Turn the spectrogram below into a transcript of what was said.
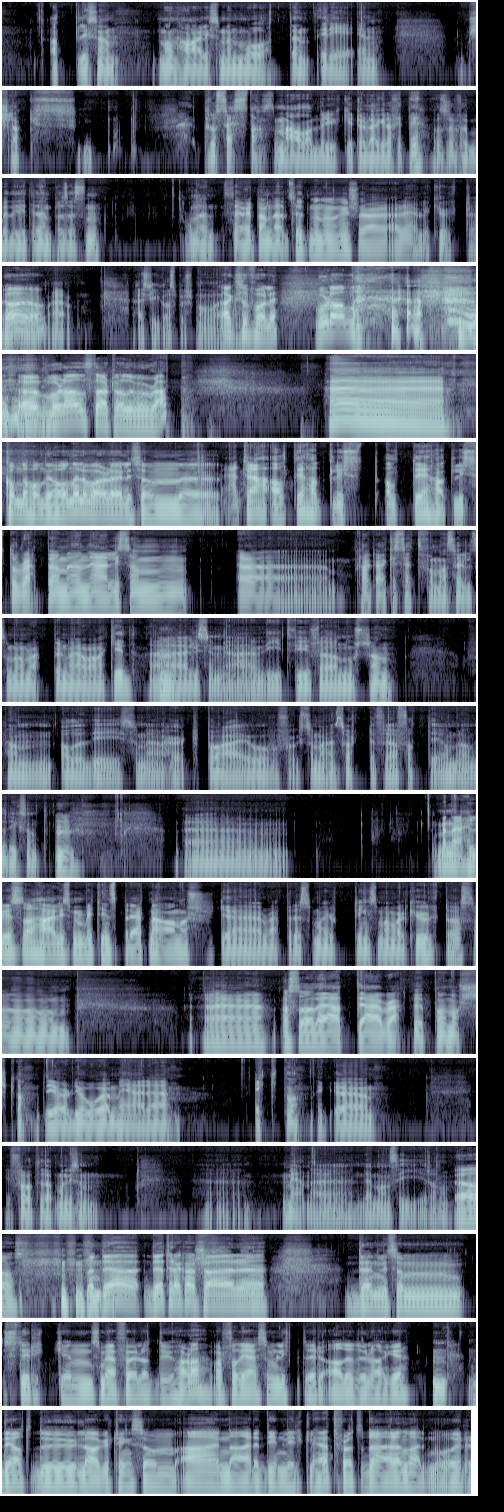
at liksom man har liksom en måte, en, re, en slags prosess, da, som alle bruker til å lage graffiti, og så får drite i den prosessen. Og det ser helt annerledes ut, men noen ganger så er, det jævlig kult. Ja, ja. Jeg husker ikke hva spørsmålet var. Det er ikke så farlig. Hvordan, Eh, hvordan starta du med rap? Eh, Kom det hånd i hånd, eller var det liksom eh, Jeg tror jeg har alltid hatt lyst Alltid hatt lyst til å rappe, men jeg liksom øh, Klart, jeg har ikke sett for meg selv som en rapper når jeg var kid. Jeg, Mm. liksom, jeg er en hvit fyr fra Nordstrand. Fan, alle de som jeg har hørt på, er jo folk som er svarte fra fattige områder, ikke sant. Mm. Uh, men heldigvis så har jeg liksom blitt inspirert da, av norske rappere som har gjort ting som har vært kult, og så Altså det at jeg rapper på norsk, da, det gjør det jo mer eh, ekte, da. Eh, I forhold til at man liksom eh, mener det man sier og sånn. Ja, altså. Men det, det tror jeg kanskje er den liksom styrken som jeg føler at du har, da. I hvert fall jeg som lytter av det du lager. Mm. Det at du lager ting som er nære din virkelighet. For at det er en verden hvor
